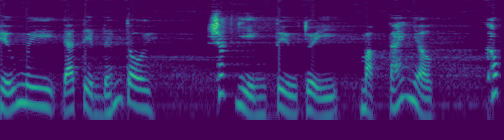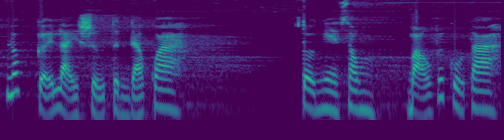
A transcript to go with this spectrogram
Hiểu My đã tìm đến tôi, sắc diện tiều tụy, mặt tái nhợt, khóc lóc kể lại sự tình đã qua. Tôi nghe xong, bảo với cô ta,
